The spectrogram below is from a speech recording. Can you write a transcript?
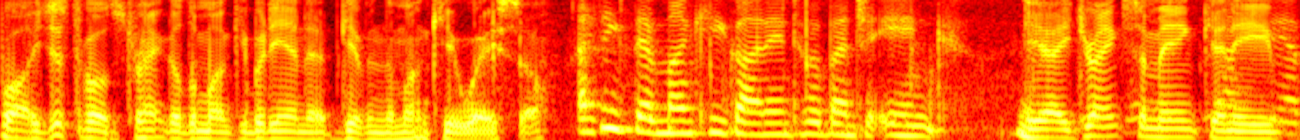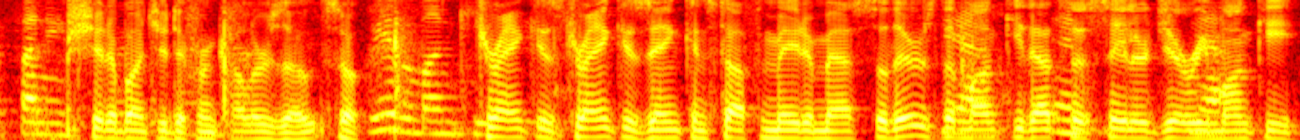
well, he just about strangled the monkey, but he ended up giving the monkey away. So I think the monkey got into a bunch of ink. Yeah, he drank some ink and he funny shit a bunch of different colors out. So We have a monkey. drank his drank his ink and stuff and made a mess. So there's the Yeah, monkey. That's a Sailor Jerry yeah. monkey,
